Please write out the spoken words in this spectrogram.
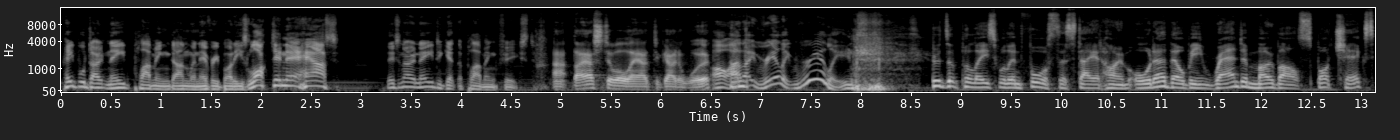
people don't need plumbing done when everybody's locked in their house. There's no need to get the plumbing fixed. Uh, they are still allowed to go to work. Oh, are they really? Really? Hundreds of police will enforce the stay at home order. There'll be random mobile spot checks.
